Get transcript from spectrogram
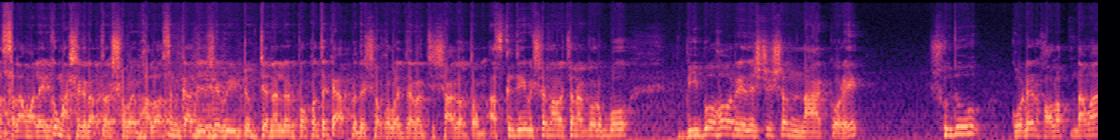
আসসালামু আলাইকুম। আশা করি আপনারা সবাই ভালো আছেন। কাজী হিসেবে ইউটিউব চ্যানেলের পক্ষ থেকে আপনাদের সকলে জানাচ্ছি স্বাগতম। আজকে যে বিষয়ে আলোচনা করব, বিবাহ রেজিস্ট্রেশন না করে শুধু কোডের হলফনামা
